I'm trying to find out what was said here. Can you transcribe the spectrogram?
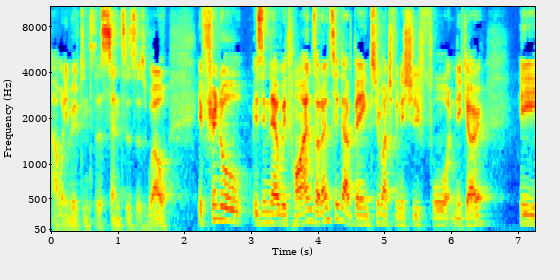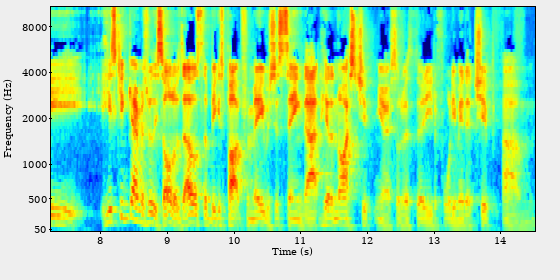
uh, when he moved into the centres as well. If Trindall is in there with Hynes, I don't see that being too much of an issue for Nicho. He his kick game was really solid. That was the biggest part for me was just seeing that he had a nice chip, you know, sort of a thirty to forty meter chip um,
